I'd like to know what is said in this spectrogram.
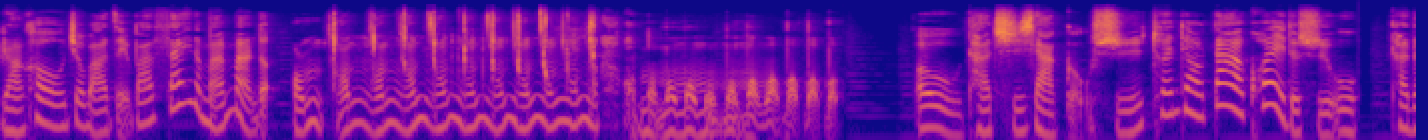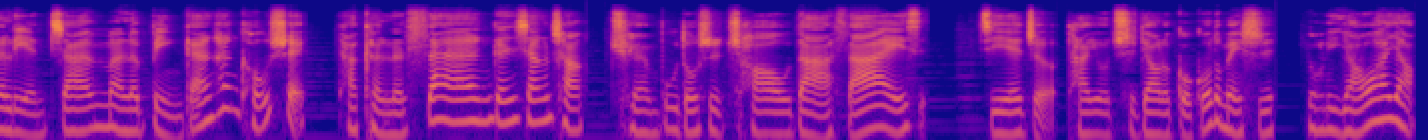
然后就把嘴巴塞得满满的。哦，他吃下狗食，吞掉大块的食物，他的脸沾满了饼干和口水。他啃了三根香肠，全部都是超大 size。接着，他又吃掉了狗狗的美食，用力咬啊咬，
